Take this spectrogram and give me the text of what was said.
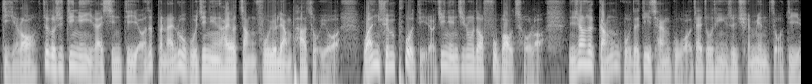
底了。这个是今年以来新低哦。这本来入股今年还有涨幅有两趴左右啊，完全破底了。今年进入到负报酬了。你像是港股的地产股哦，在昨天也是全面走低。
